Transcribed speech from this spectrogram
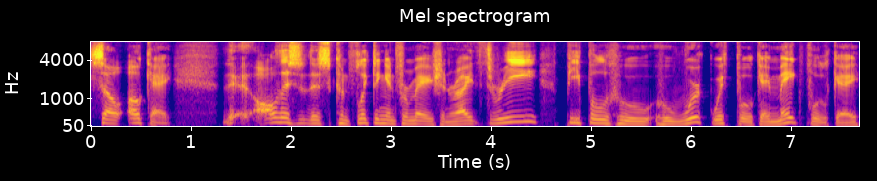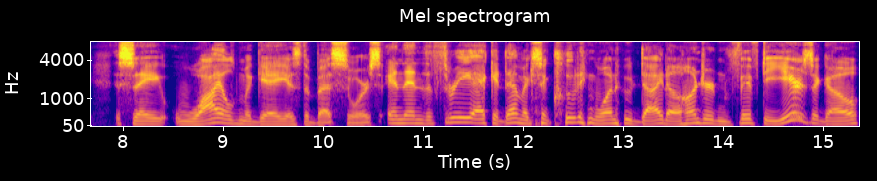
So, okay, all this this conflicting information, right? Three people who who work with pulque, make pulque, say wild maguey is the best source, and then the three academics, including one who died 150 years ago,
